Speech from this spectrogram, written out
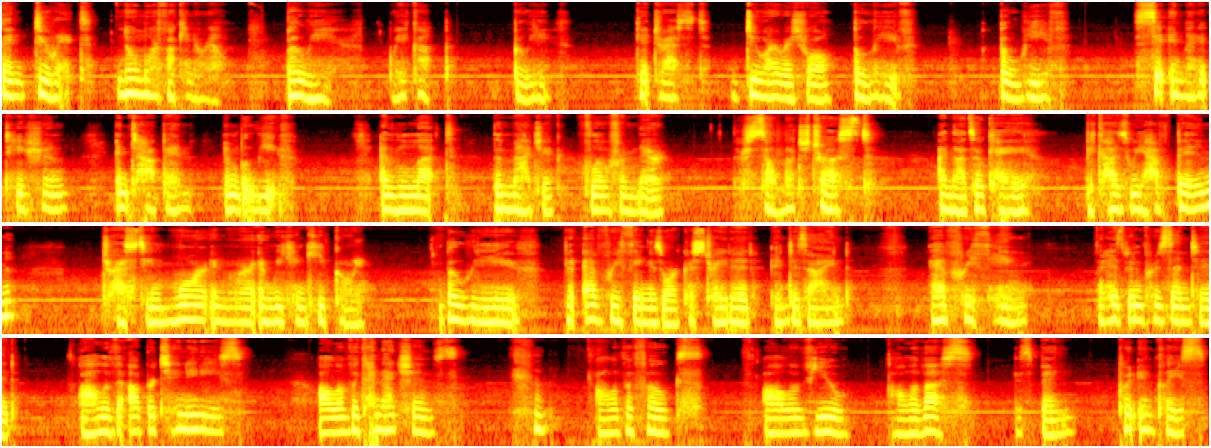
then do it. No more fucking around. Believe. Wake up. Believe get dressed, do our ritual, believe, believe, sit in meditation and tap in and believe and let the magic flow from there. There's so much trust and that's okay because we have been trusting more and more and we can keep going. Believe that everything is orchestrated and designed. Everything that has been presented, all of the opportunities, all of the connections, all of the folks, all of you, all of us has been put in place.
